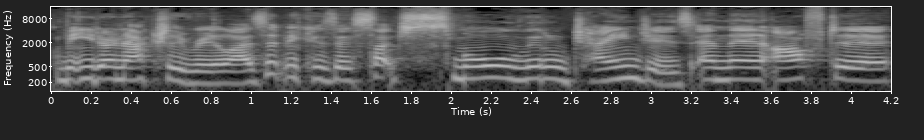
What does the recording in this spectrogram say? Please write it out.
but you don't actually realize it because there's such small little changes. And then after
